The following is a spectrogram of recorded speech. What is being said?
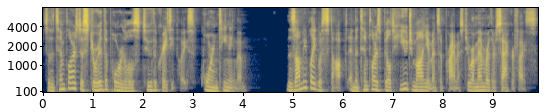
so the Templars destroyed the portals to the crazy place, quarantining them. The zombie plague was stopped, and the Templars built huge monuments of Primus to remember their sacrifice.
